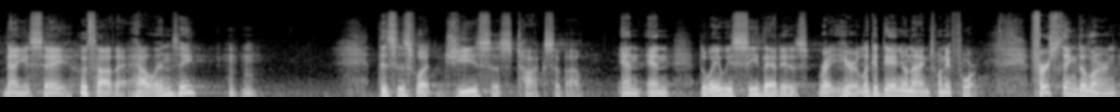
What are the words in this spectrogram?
Now you say, who thought that? Hal Lindsey? This is what Jesus talks about. And, and the way we see that is right here. Look at Daniel 9 24. First thing to learn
